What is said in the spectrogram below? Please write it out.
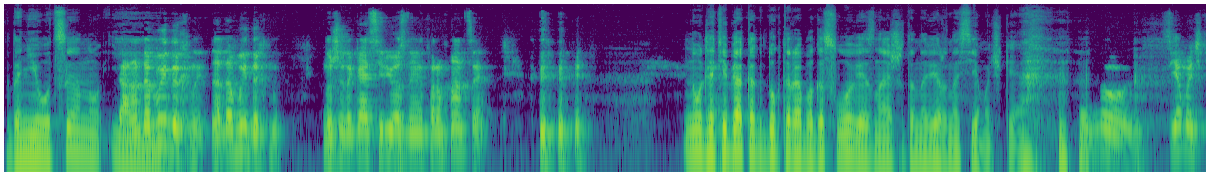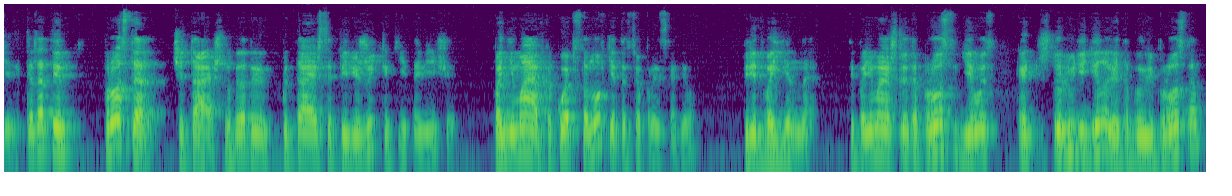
к Даниилу Цену. И... Да, надо выдохнуть, надо выдохнуть. Потому что такая серьезная информация. Ну, для тебя, как доктора богословия, знаешь, это, наверное, семочки. Ну, семочки. Когда ты просто читаешь, но когда ты пытаешься пережить какие-то вещи, понимая, в какой обстановке это все происходило, предвоенное, ты понимаешь, что это просто герой, как, что люди делали, это были просто,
